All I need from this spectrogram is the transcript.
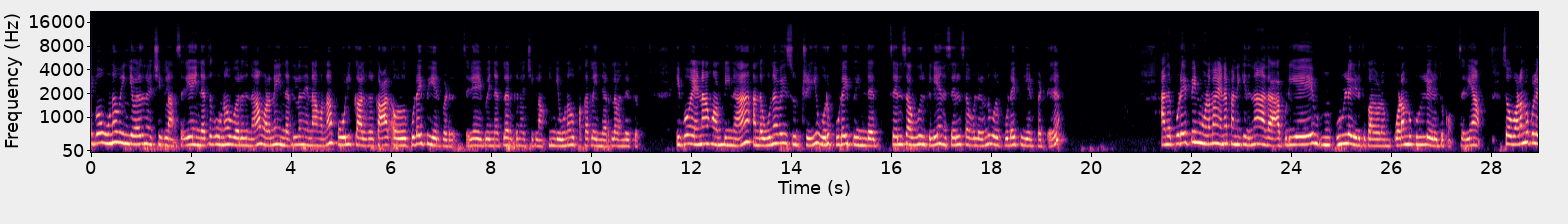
இப்போது உணவு இங்கே வருதுன்னு வச்சுக்கலாம். சரியா? இந்த இடத்துக்கு உணவு வருதுன்னா உடனே இந்த இடத்துல இருந்து என்ன ஆகும்னா போலிக்கால்கள் கால் ஒரு புடைப்பு ஏற்படுது. சரியா? இப்போ இந்த இடத்துல இருக்குதுன்னு வச்சுக்கலாம். இங்கே உணவு பக்கத்தில் இந்த இடத்துல வந்திருக்கு. இப்போது என்னாகும் அப்படின்னா அந்த உணவை சுற்றி ஒரு புடைப்பு இந்த செல் சவ்வு இருக்கு இல்லையா? அந்த செல் சவ்வுலேருந்து ஒரு புடைப்பு ஏற்பட்டு அந்த புடைப்பின் மூலமாக என்ன பண்ணிக்குதுன்னா அதை அப்படியே உள்ளே இழுத்துக்கும் அதோட உடம்புக்குள்ளே இழுத்துக்கும் சரியா? ஸோ உடம்புக்குள்ளே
